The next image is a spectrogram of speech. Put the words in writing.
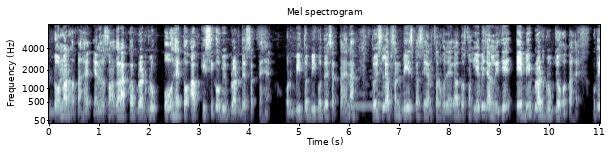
डोनर होता है। यानी दोस्तों, अगर आपका ब्लड ग्रुप ओ है तो आप किसी को भी ब्लड दे सकते हैं। और बी तो बी को दे सकता है ना? तो इसलिए ऑप्शन बी इसका सही आंसर हो जाएगा। दोस्तों, ये भी जान लीजिए ए बी ब्लड ग्रुप जो होता है okay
